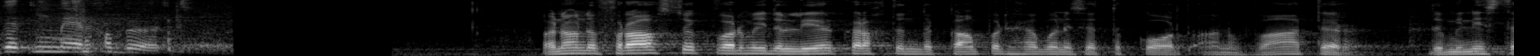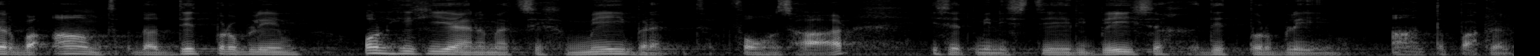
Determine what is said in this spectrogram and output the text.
dit niet meer gebeurt. Een ander vraagstuk waarmee de leerkrachten te kampen hebben is het tekort aan water. De minister beaamt dat dit probleem onhygiëne met zich meebrengt. Volgens haar is het ministerie bezig dit probleem aan te pakken.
